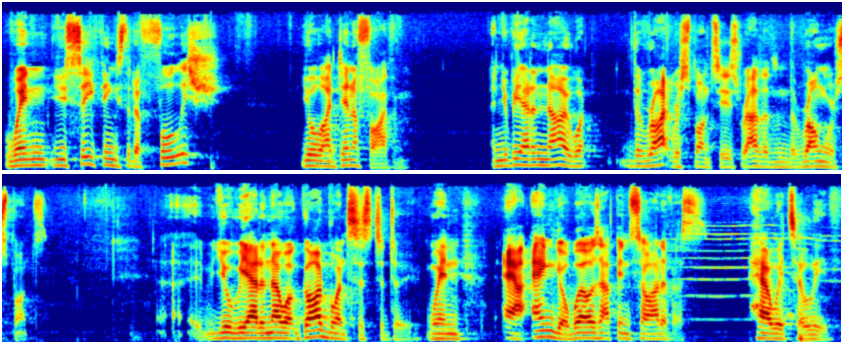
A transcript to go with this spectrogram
when you see things that are foolish, you'll identify them. And you'll be able to know what the right response is rather than the wrong response. Uh, you'll be able to know what God wants us to do when our anger wells up inside of us, how we're to live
